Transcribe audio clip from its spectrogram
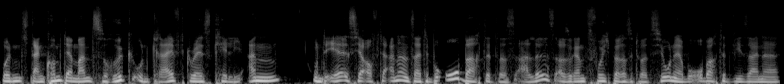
Und dann kommt der Mann zurück und greift Grace Kelly an. Und er ist ja auf der anderen Seite, beobachtet das alles, also ganz furchtbare Situation. Er beobachtet, wie seine,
